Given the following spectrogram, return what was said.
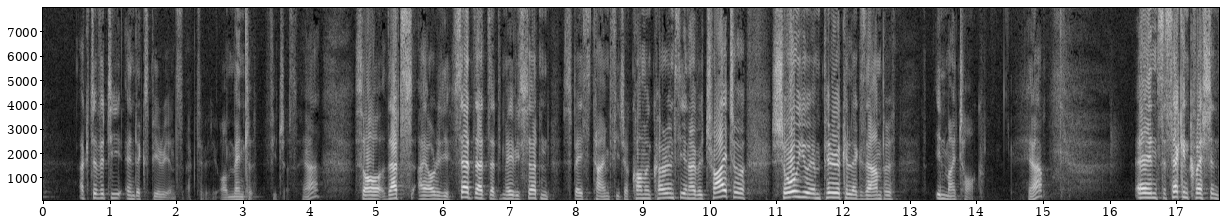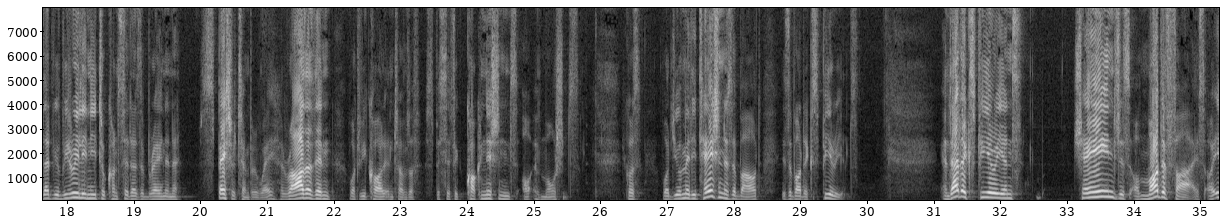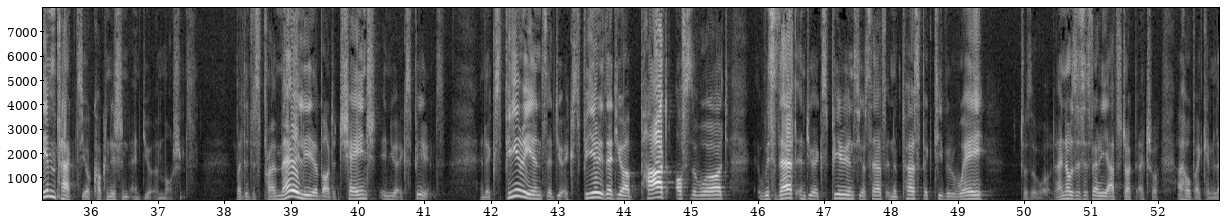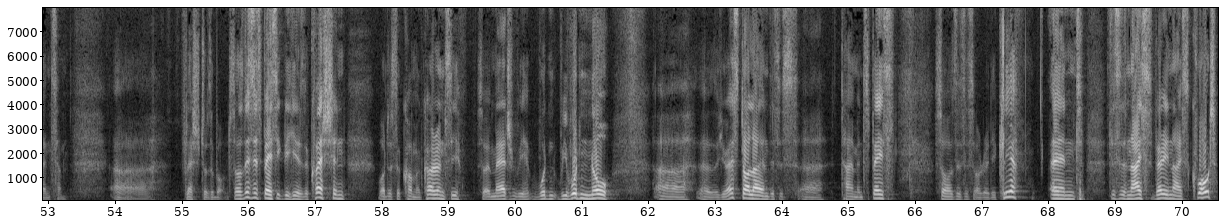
activity and experience activity or mental features? Yeah? So that's, I already said that, that maybe certain space-time feature common currency, and I will try to show you empirical example in my talk. Yeah? And the second question that we really need to consider the brain in a spatial-temporal way, rather than what we call in terms of specific cognitions or emotions. Because what your meditation is about is about experience. And that experience changes or modifies or impacts your cognition and your emotions. But it is primarily about a change in your experience. An experience that you experience that you are part of the world with that and you experience yourself in a perspectival way to the world. I know this is very abstract. I, tr- I hope I can lend some uh, flesh to the bone. So this is basically here's the question: What is the common currency? So imagine we wouldn't we wouldn't know uh, uh, the US dollar, and this is uh, time and space. So this is already clear. And this is a nice, very nice quote.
